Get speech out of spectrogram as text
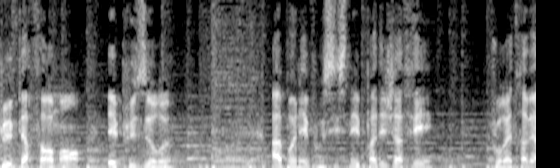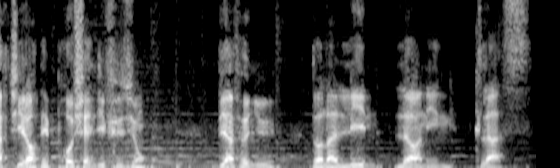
plus performant et plus heureux. Abonnez-vous si ce n'est pas déjà fait pour être averti lors des prochaines diffusions. Bienvenue dans la Lean Learning Class.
